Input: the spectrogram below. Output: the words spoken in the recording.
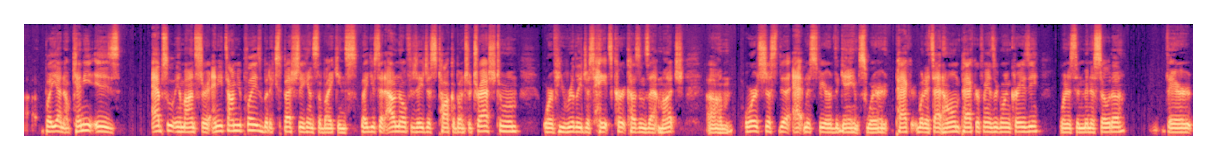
Uh, but yeah, no, Kenny is absolutely a monster anytime he plays, but especially against the Vikings. Like you said, I don't know if they just talk a bunch of trash to him or if he really just hates Kirk Cousins that much, um, or it's just the atmosphere of the games where Packer when it's at home, Packer fans are going crazy. When it's in Minnesota, they're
